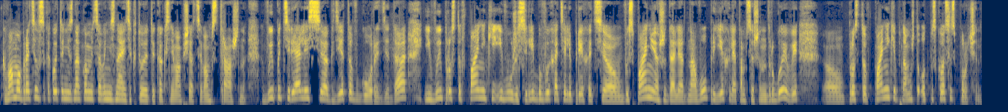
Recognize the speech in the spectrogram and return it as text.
к вам обратился какой-то незнакомец, а вы не знаете, кто это и как с ним общаться, и вам страшно, вы потерялись э, где-то в городе, да, и вы просто в панике и в ужасе, либо вы хотели приехать э, в Испанию, ожидали одного, приехали, а там совершенно другое, вы э, просто в панике, потому что отпуск у вас испорчен.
